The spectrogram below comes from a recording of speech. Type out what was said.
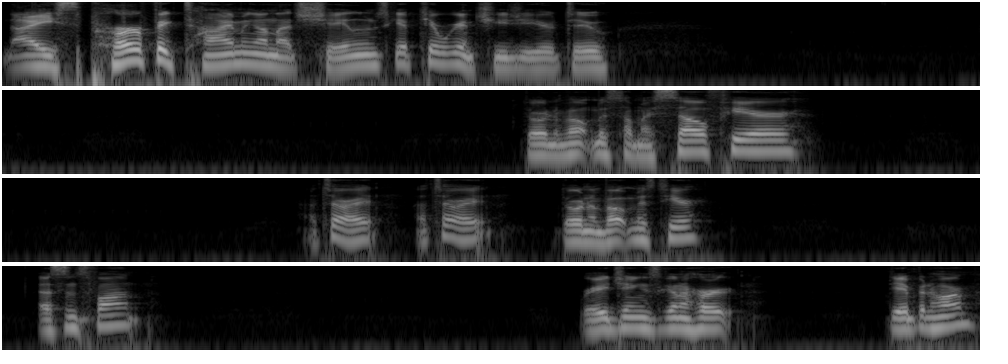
Nice. Perfect timing on that Sheilun's Gift here. We're gonna Chi-Ji here too. Throwing a Mist on myself here. That's all right. That's all right. Throwing a vote mist here. Essence font. Raging is gonna hurt. Dampen harm.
